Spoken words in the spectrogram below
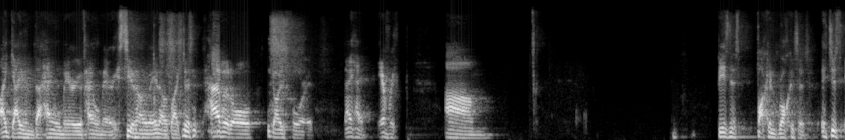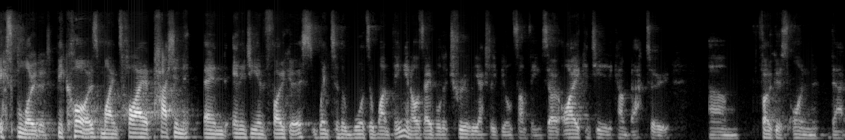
I gave them the Hail Mary of Hail Marys. You know what I mean? I was like, just have it all, go for it. They had everything. Um, business fucking rocketed. It just exploded because my entire passion and energy and focus went to the towards the one thing, and I was able to truly actually build something. So I continue to come back to um, focus on that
